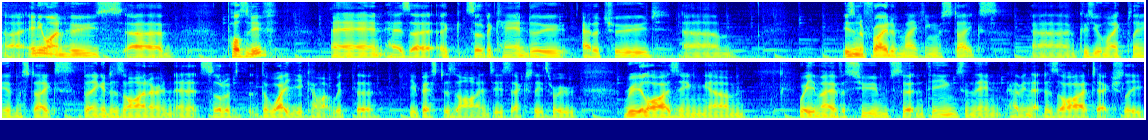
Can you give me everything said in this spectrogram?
Uh, anyone who's uh, positive and has a, a, sort of a can-do attitude, um, isn't afraid of making mistakes because um, you'll make plenty of mistakes being a designer and, and, it's sort of the way you come up with the, your best designs is actually through realising um, where you may have assumed certain things and then having that desire to actually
